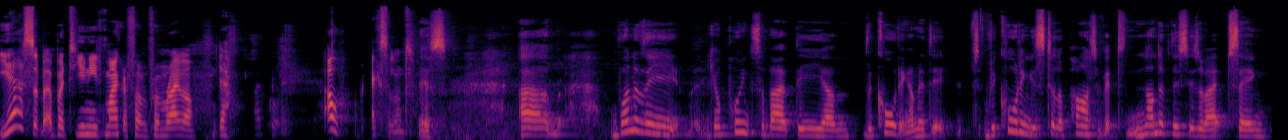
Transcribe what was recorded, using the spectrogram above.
Yes, but you need microphone from Raimo. Yeah. Oh, excellent. Yes. Um, one of the your points about the um, recording. I mean, the, recording is still a part of it. None of this is about saying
